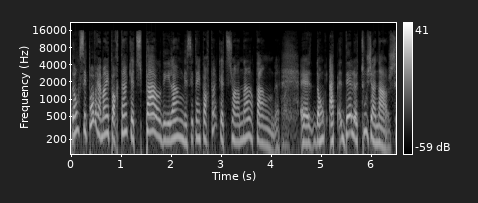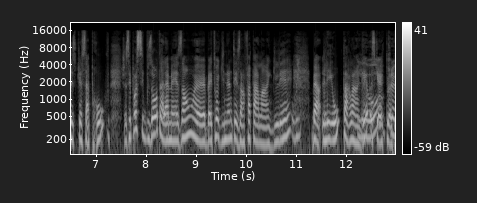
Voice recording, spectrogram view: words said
Donc, c'est pas vraiment important que tu parles des langues, mais c'est important que tu en entendes. Euh, donc, à- dès le tout jeune âge, c'est ce que ça prouve. Je sais pas si vous autres à la maison, euh, ben toi, Guylaine, tes enfants parlent anglais. Oui. Ben, Léo parle anglais Léo, parce que Clovis Clovis-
